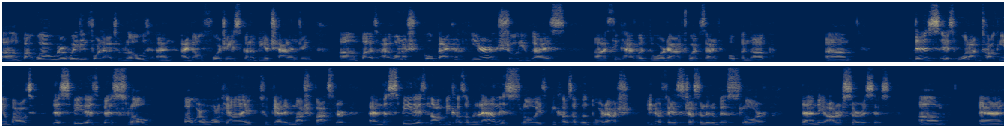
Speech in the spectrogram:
Um, but while we're waiting for that to load, and I know 4G is going to be a challenging, uh, but I want to go back in here and show you guys. Uh, I think I have a DoorDash website opened up. Um, this is what I'm talking about. This speed is a bit slow, but we're working on it to get it much faster. And the speed is not because of LAM is slow, it's because of the DoorDash interface just a little bit slower than the other services. Um, and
